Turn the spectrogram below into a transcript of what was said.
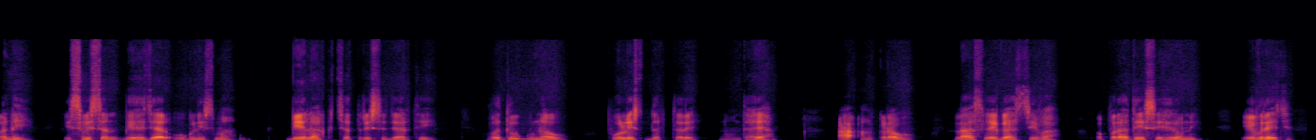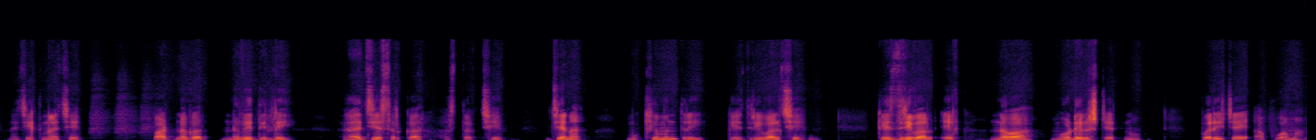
અને ઈસવીસન બે હજાર ઓગણીસમાં બે લાખ છત્રીસ હજારથી વધુ ગુનાઓ પોલીસ દફતરે નોંધાયા. આ આંકડાઓ લાસ વેગાસ જેવા અપરાધી શહેરોની એવરેજ નજીકના છે. પાટનગર, નવી દિલ્હી રાજ્ય સરકાર હસ્તક છે, જેના મુખ્યમંત્રી કેજરીવાલ છે. કેજરીવાલ એક નવા મોડેલ સ્ટેટનો પરિચય આપવામાં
